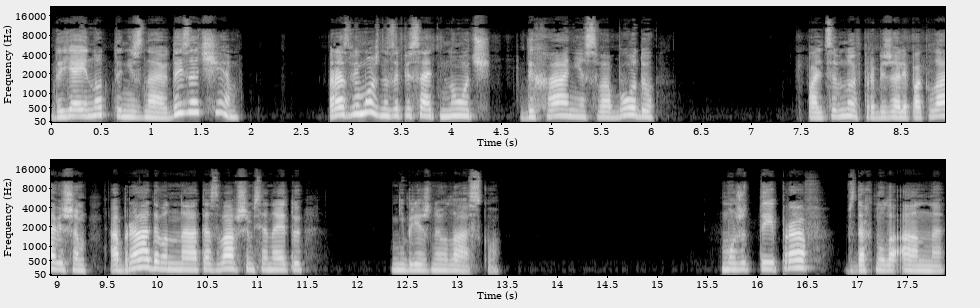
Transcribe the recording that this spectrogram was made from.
Да я и нот-то не знаю. Да и зачем? Разве можно записать ночь, дыхание, свободу? Пальцы вновь пробежали по клавишам, обрадованно отозвавшимся на эту небрежную ласку. «Может, ты и прав», — вздохнула Анна.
